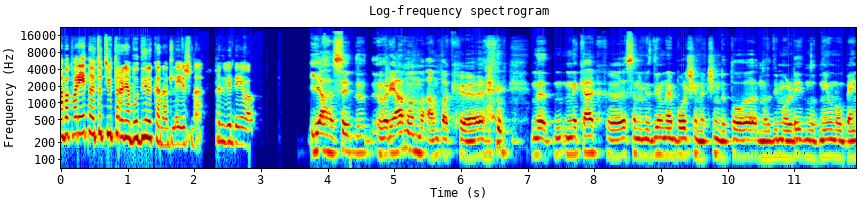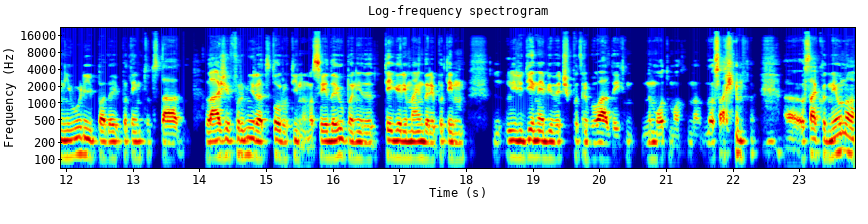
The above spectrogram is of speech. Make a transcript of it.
Ampak verjetno je tudi jutranja budilka nadležna, predvidevam. Ja, se verjamem, ampak eh, ne, nekako eh, se nam je zdel najboljši način, da to naredimo redno, dnevno, v eni uri, pa da je potem tudi ta lažje formirati to rutino. No, seveda je upanje, da tega reminderja potem ljudje ne bi več potrebovali, da jih ne motimo na, na vsakem, uh, vsakodnevno.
